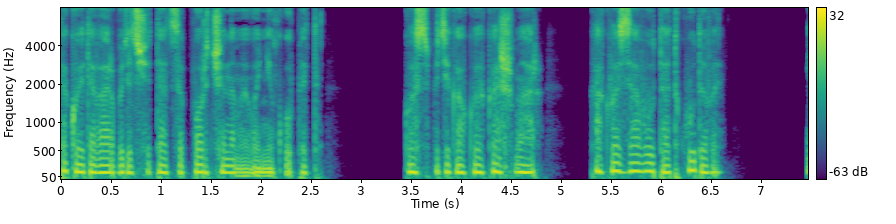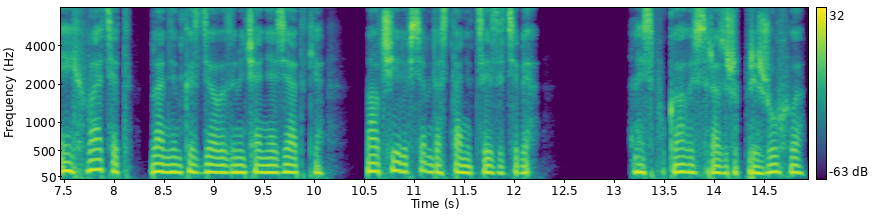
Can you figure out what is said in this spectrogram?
Такой товар будет считаться порченным, его не купят. Господи, какой кошмар! Как вас зовут? Откуда вы? Эй, хватит, блондинка сделала замечание азиатке. Молчи, или всем достанется из-за тебя. Она испугалась, сразу же прижухла,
